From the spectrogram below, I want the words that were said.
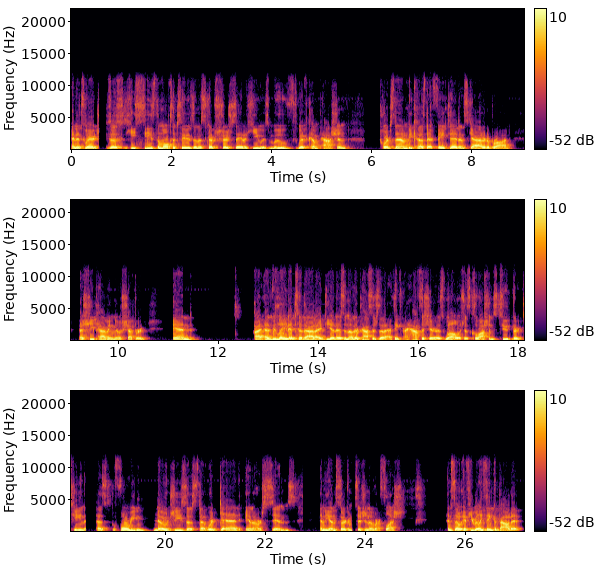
And it's where Jesus he sees the multitudes, and the scriptures say that he was moved with compassion towards them because they're fainted and scattered abroad as sheep having no shepherd. And I, related to that idea, there's another passage that I think I have to share as well, which is Colossians 2:13, as before we know Jesus, that we're dead in our sins and the uncircumcision of our flesh. And so if you really think about it,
